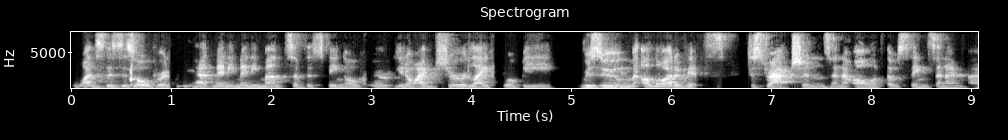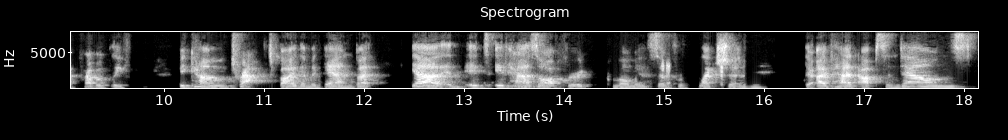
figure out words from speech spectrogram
once this is over, and we've had many, many months of this being over, you know, I'm sure life will be resume a lot of its distractions and all of those things, and I'm I probably become trapped by them again. But yeah, it it, it has offered moments of reflection. That I've had ups and downs,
